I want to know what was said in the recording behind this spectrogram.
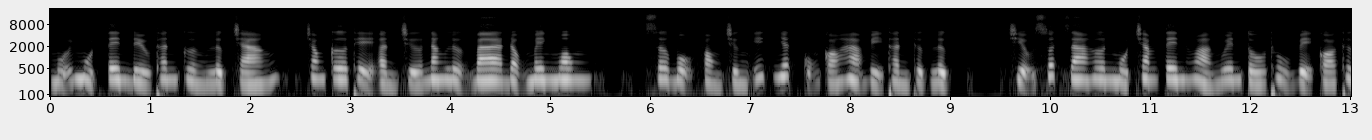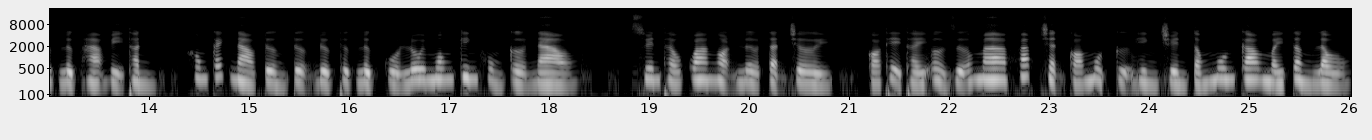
Mỗi một tên đều thân cường lực tráng. Trong cơ thể ẩn chứa năng lượng ba động mênh mông. Sơ bộ phòng trừng ít nhất cũng có hạ vị thần thực lực. triệu xuất ra hơn 100 tên hỏa nguyên tố thủ vệ có thực lực hạ vị thần, không cách nào tưởng tượng được thực lực của lôi mông kinh khủng cỡ nào. Xuyên thấu qua ngọn lửa tận trời, có thể thấy ở giữa ma pháp trận có một cự hình truyền tống môn cao mấy tầng lầu,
